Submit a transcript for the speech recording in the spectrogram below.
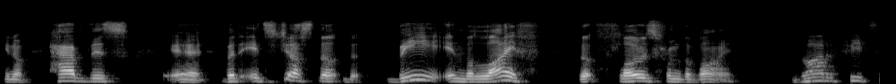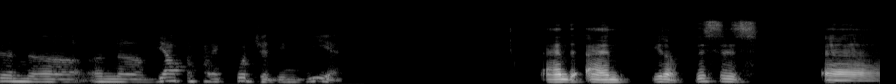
you know, have this, uh, but it's just the, the be in the life that flows from the vine. doar fiți în, uh, în uh, viața care curge din vie. And and you know, this is uh,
